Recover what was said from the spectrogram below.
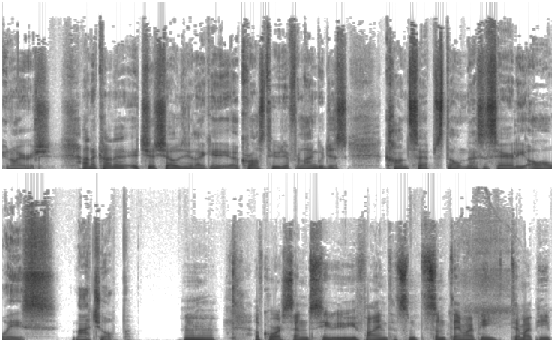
in Irish, and it kind of it just shows you like eh, across two different languages, concepts don't necessarily always match up. Of course, and you, you find that some, some there might be there might be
